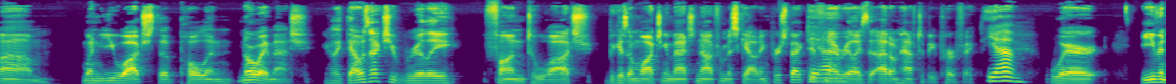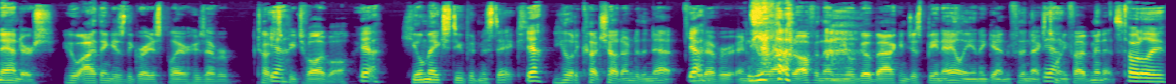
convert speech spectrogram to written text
um when you watched the Poland Norway match, you're like, that was actually really fun to watch because I'm watching a match not from a scouting perspective. And I realized that I don't have to be perfect. yeah, Where even Anders, who I think is the greatest player who's ever touched Yeah. a beach volleyball, yeah, he'll make stupid mistakes. Yeah. He'll hit a cut shot under the net Yeah. whatever, and he'll Yeah. laugh it off, and then he'll go back and just be an alien again for the next Yeah. 25 minutes. totally.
